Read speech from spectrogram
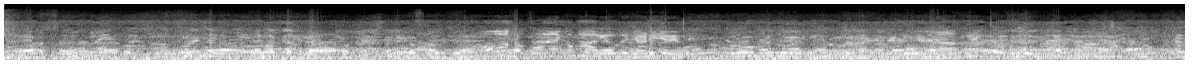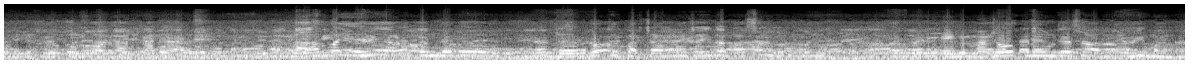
ਡਰਾਈਵਰ ਸਰ ਸਾਡੇ ਕੋਲ ਆਪਣਾ ਘੁਮਾ ਗਿਆ ਉਹ ਜੜੀ ਜਾਂਦੇ ਕਾਰਵਾਈ ਇਹ ਹੈ ਬੰਦੇ ਦੇ ਡਰਾਈਵਰ ਉੱਤੇ ਪਰਚਾ ਹੋਣਾ ਚਾਹੀਦਾ ਬਸ ਇਹੀ ਮੰਗ ਜੋ ਕਾਨੂੰਨ ਦੇ ਹਿਸਾਬ ਨਾਲ ਉਹੀ ਮੰਗ ਹੈ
